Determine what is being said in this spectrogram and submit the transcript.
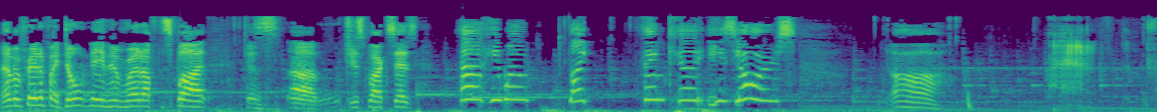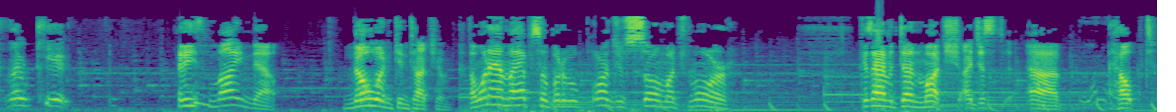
I'm afraid if I don't name him right off the spot, because uh, Juicebox says, Oh, he won't, like, think he's yours. "Ah, so cute," and he's mine now. No one can touch him. I want to end my episode, but I want to do so much more because I haven't done much. I just uh, helped,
